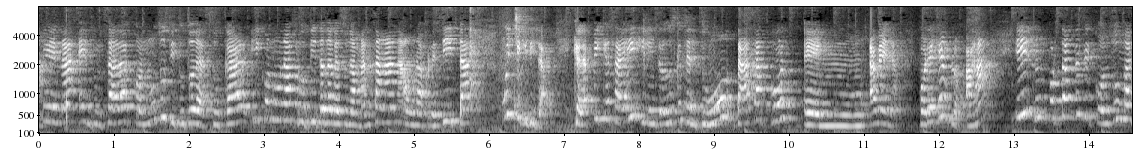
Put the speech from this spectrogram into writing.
avena endulzada con un sustituto de azúcar y con una frutita, tal vez una manzana, una fresita, muy chiquitita que la piques ahí y la introduzcas en tu taza con em, avena, por ejemplo, ajá. Y por importante es que consumas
